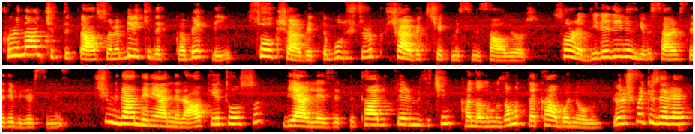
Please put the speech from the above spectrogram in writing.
Fırından çıktıktan sonra 1-2 dakika bekleyip soğuk şerbetle buluşturup şerbeti çekmesini sağlıyoruz. Sonra dilediğiniz gibi servis edebilirsiniz. Şimdiden deneyenlere afiyet olsun. Diğer lezzetli tariflerimiz için kanalımıza mutlaka abone olun. Görüşmek üzere.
